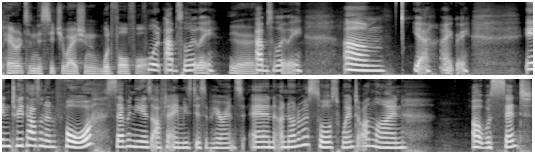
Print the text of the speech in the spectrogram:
parents in this situation would fall for. Would absolutely, Yeah. absolutely. Um, yeah, I agree. In 2004, seven years after Amy's disappearance, an anonymous source went online, oh, was sent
